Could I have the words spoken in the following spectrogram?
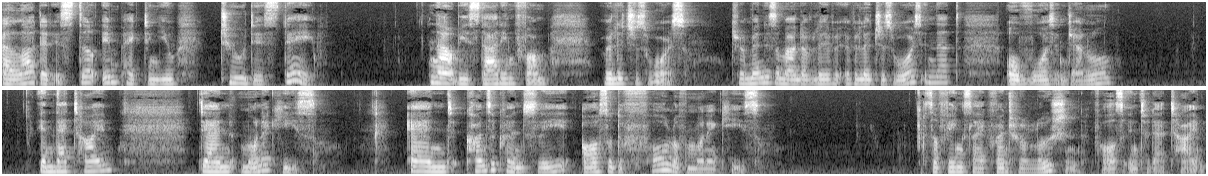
a lot that is still impacting you to this day. Now we're starting from religious wars, tremendous amount of religious wars in that, or wars in general, in that time. Then monarchies, and consequently also the fall of monarchies. So things like French Revolution falls into that time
